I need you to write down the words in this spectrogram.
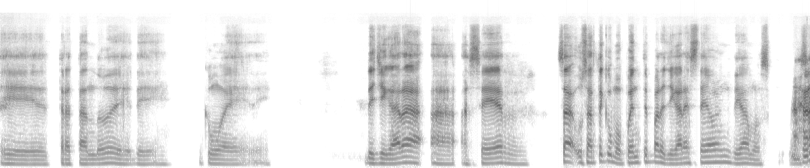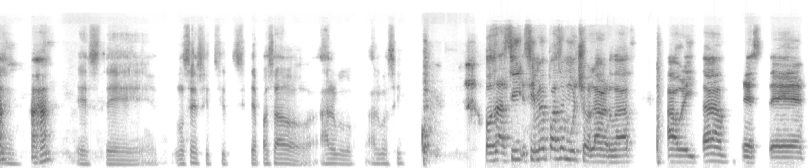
Eh, tratando de, de como de, de llegar a, a, a, ser, o sea, usarte como puente para llegar a Esteban, digamos. ajá, ajá. Este, no sé si, si, te ha pasado algo, algo así. O sea, sí, sí me pasa mucho, la verdad. Ahorita, este,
